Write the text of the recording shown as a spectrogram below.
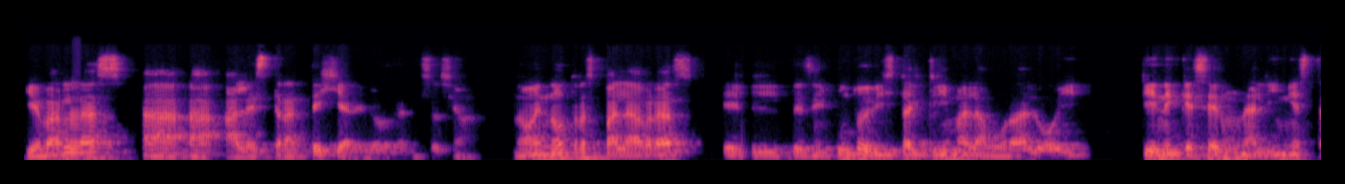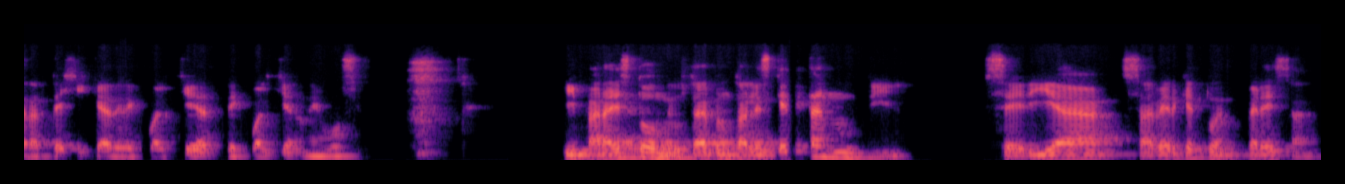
llevarlas a, la estrategia de la organización. ¿no? En otras palabras, desde mi punto de vista, el clima laboral hoy tiene que ser una línea estratégica de cualquier, de cualquier negocio. Y para esto me gustaría preguntarles, ¿qué tan útil sería saber que tu empresa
